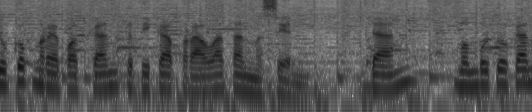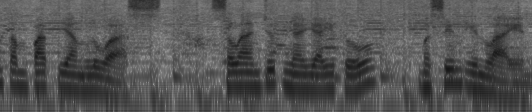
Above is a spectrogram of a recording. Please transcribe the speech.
cukup merepotkan ketika perawatan mesin, dan, membutuhkan tempat yang luas. Selanjutnya yaitu, mesin inline.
